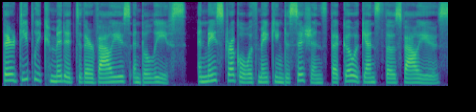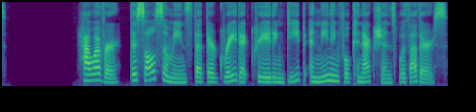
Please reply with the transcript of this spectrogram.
They're deeply committed to their values and beliefs, and may struggle with making decisions that go against those values. However, this also means that they're great at creating deep and meaningful connections with others.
